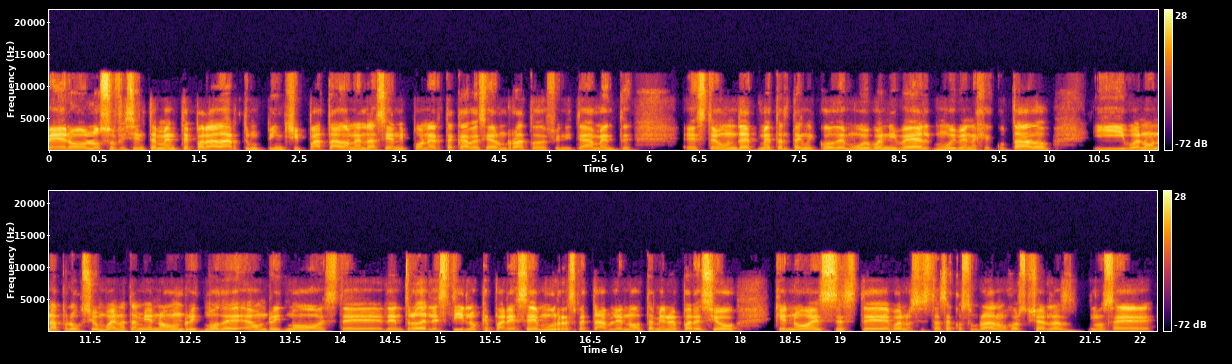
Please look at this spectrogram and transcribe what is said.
pero lo suficientemente para darte un pinche patadón en la sien y ponerte a cabecear un rato, definitivamente. Este, un death metal técnico de muy buen nivel, muy bien ejecutado y bueno, una producción buena también a un ritmo de, a un ritmo este, dentro del estilo que parece muy respetable, ¿no? También me pareció que no es este, bueno, si estás acostumbrado a lo mejor a escuchar las, no sé,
